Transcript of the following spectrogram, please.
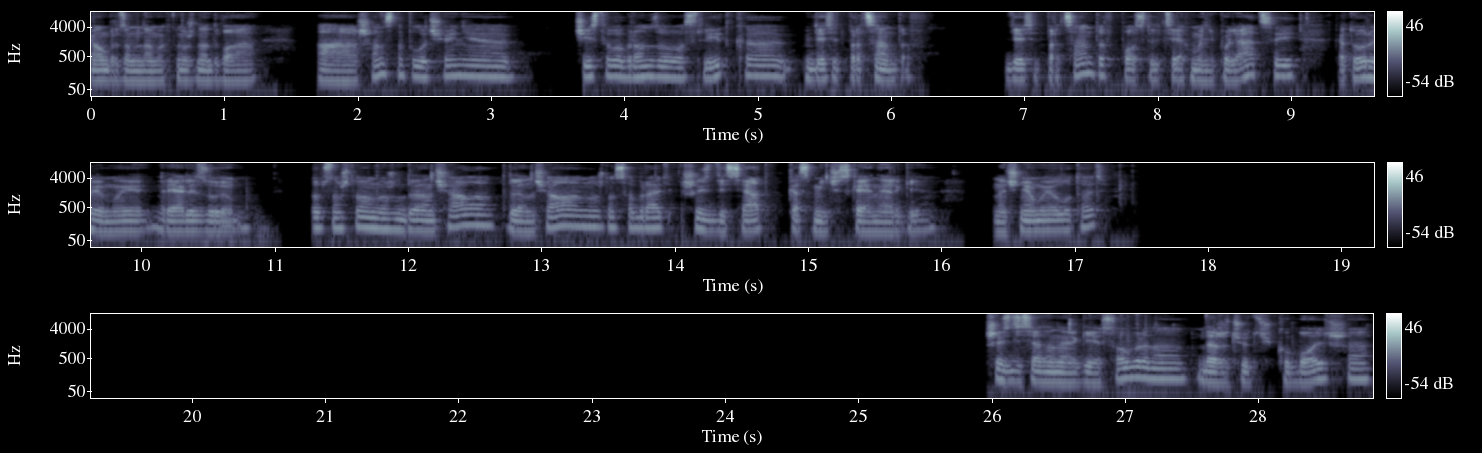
Таким образом, нам их нужно два. А шанс на получение чистого бронзового слитка 10%. 10% после тех манипуляций, которые мы реализуем. Собственно, что нам нужно для начала? Для начала нам нужно собрать 60 космической энергии. Начнем ее лутать. Шестьдесят энергии собрано, даже чуточку больше.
